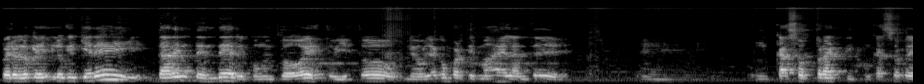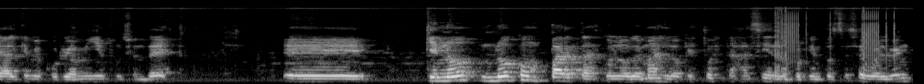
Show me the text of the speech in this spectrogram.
Pero lo que, lo que quiere dar a entender con todo esto, y esto le voy a compartir más adelante eh, un caso práctico, un caso real que me ocurrió a mí en función de esto. Eh, que no, no compartas con los demás lo que tú estás haciendo, porque entonces se vuelven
